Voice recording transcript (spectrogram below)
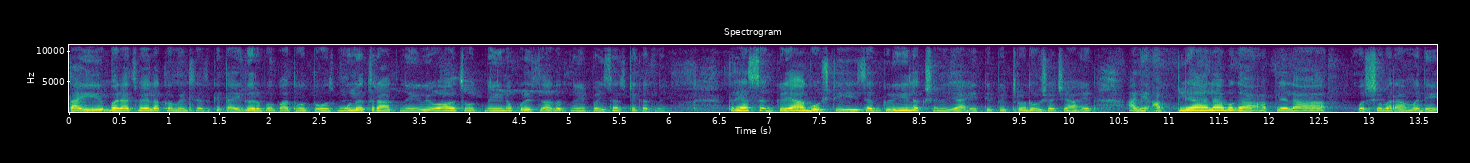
ताई बऱ्याच वेळेला कमेंट्स येतात की ताई गर्भपात होतोच मुलंच राहत नाही विवाहच होत नाही नोकरीच लागत नाही पैसाच टिकत नाही. तर ह्या सगळ्या गोष्टी ही सगळी लक्षणं जी आहेत ती पितृदोषाची आहेत. आणि आपल्याला बघा आपल्याला वर्षभरामध्ये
